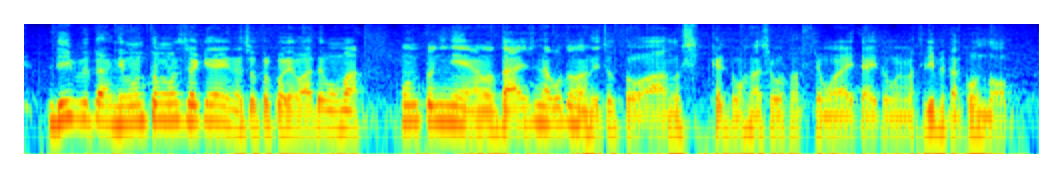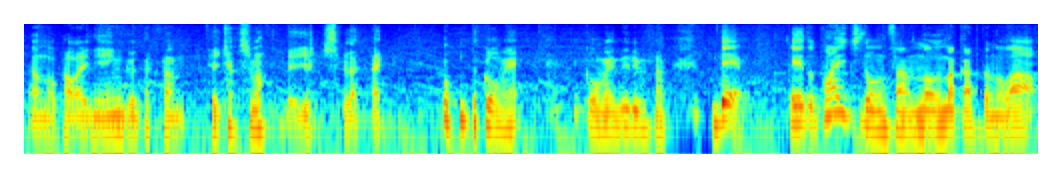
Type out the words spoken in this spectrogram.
リブさんに本当申し訳ないな、ちょっとこれは。でもまあ、本当にね、あの大事なことなんで、ちょっとあのしっかりとお話をさせてもらいたいと思います。リブさん、今度、あの代わりに援軍たくさん提供しますので、許してください。本当ごめん。ごめんね、リブさん。で、えっ、ー、と、タイチドンさんのうまかったのは、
